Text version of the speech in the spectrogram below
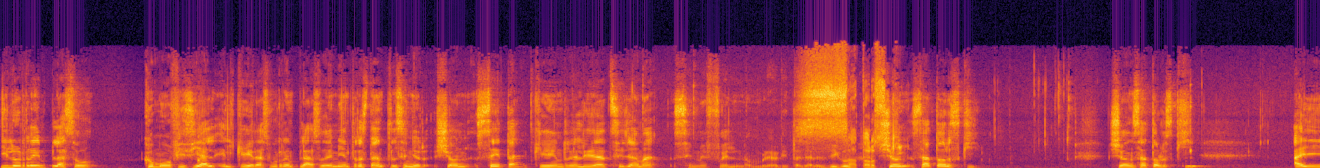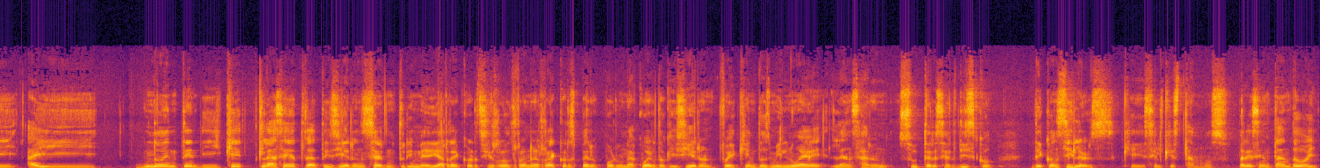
y lo reemplazó como oficial el que era su reemplazo de mientras tanto, el señor Sean Z, que en realidad se llama, se me fue el nombre ahorita, ya les digo, Satorsky. Sean Satorsky. Sean Satorsky. Ahí, ahí no entendí qué clase de trato hicieron Century Media Records y Roadrunner Records, pero por un acuerdo que hicieron fue que en 2009 lanzaron su tercer disco, The Concealers, que es el que estamos presentando hoy,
